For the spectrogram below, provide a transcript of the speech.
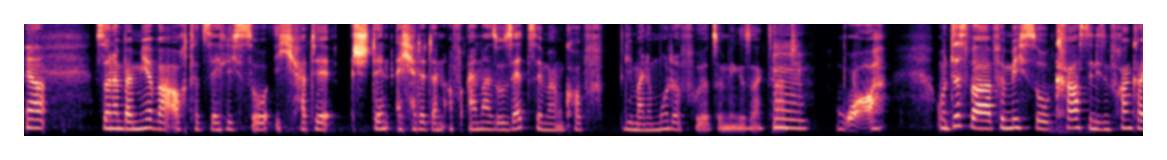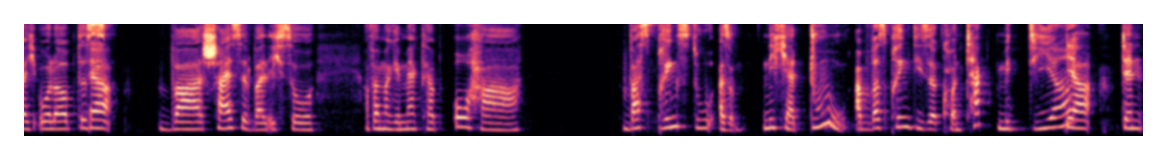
Ja. Sondern bei mir war auch tatsächlich so, ich hatte ständ, ich hatte dann auf einmal so Sätze in meinem Kopf, die meine Mutter früher zu mir gesagt hat. Mhm. Boah. Und das war für mich so krass in diesem Frankreich-Urlaub. Das Ja. war scheiße, weil ich so auf einmal gemerkt habe, oha, was bringst du, also nicht ja du, aber was bringt dieser Kontakt mit dir Ja. denn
